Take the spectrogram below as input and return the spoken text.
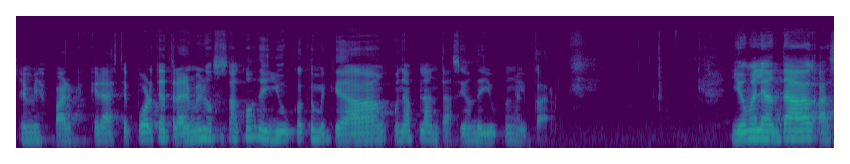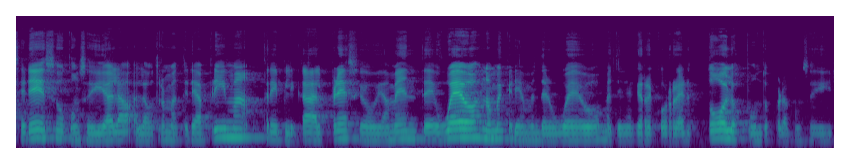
en mi Spark, que era este porte, a traerme unos sacos de yuca que me quedaban, una plantación de yuca en el carro. Yo me levantaba a hacer eso, conseguía la, otra materia prima, triplicaba el precio, obviamente. Huevos, no me querían vender huevos, me tenía que recorrer todos los puntos para conseguir.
